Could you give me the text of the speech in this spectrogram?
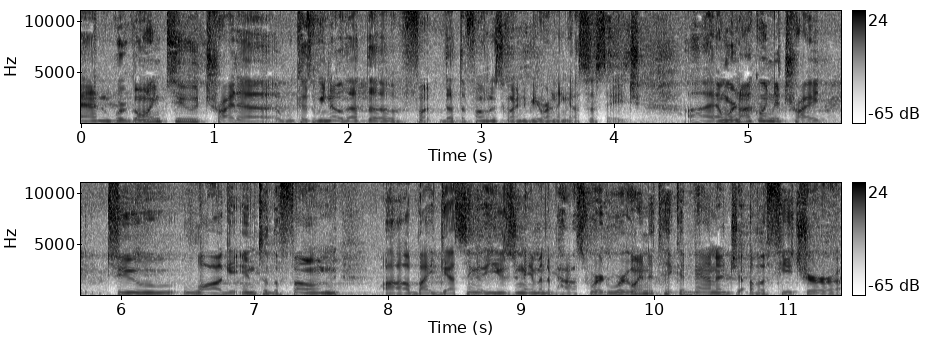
and we're going to try to because we know that the that the phone is going to be running SSH, uh, and we're not going to try to log into the phone uh, by guessing a username and a password. We're going to take advantage of a feature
